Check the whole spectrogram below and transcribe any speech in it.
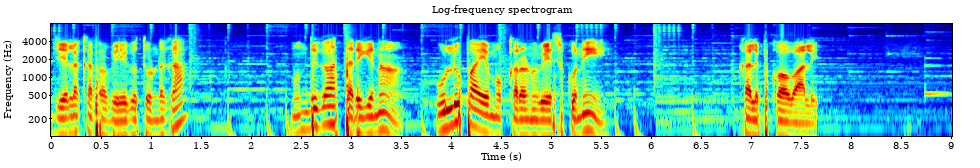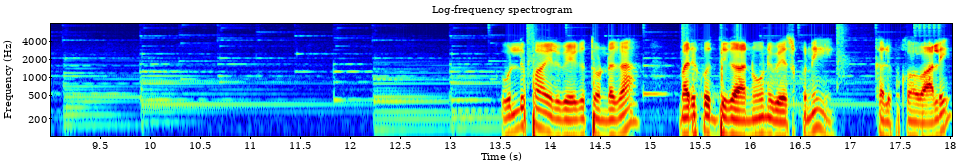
జీలకర్ర వేగుతుండగా ముందుగా తరిగిన ఉల్లిపాయ ముక్కలను వేసుకుని కలుపుకోవాలి. ఉల్లిపాయలు వేగుతుండగా మరికొద్దిగా నూనె వేసుకుని కలుపుకోవాలి.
